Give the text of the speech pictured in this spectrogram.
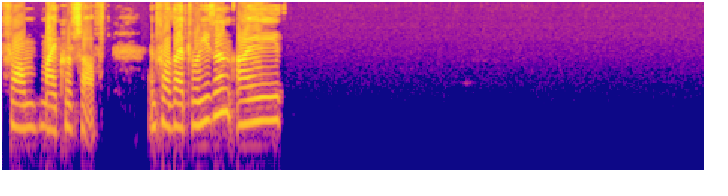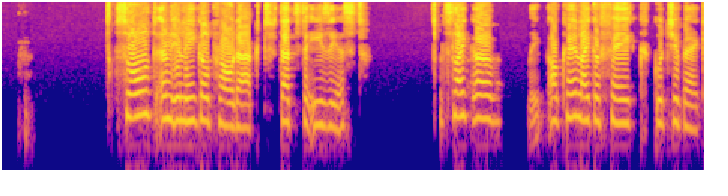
from Microsoft. And for that reason, I sold an illegal product. That's the easiest. It's like a, okay, like a fake Gucci bag.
